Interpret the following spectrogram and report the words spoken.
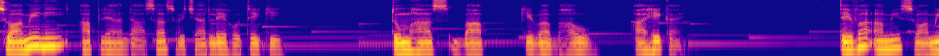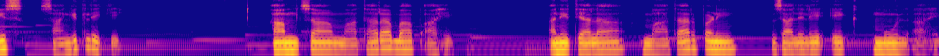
स्वामींनी आपल्या दासास विचारले होते की तुम्हास बाप किंवा भाऊ आहे काय? तेव्हा आम्ही स्वामीस सांगितले की आमचा म्हातारा बाप आहे आणि त्याला म्हातारपणी झालेले एक मूल आहे.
